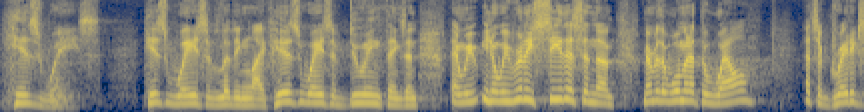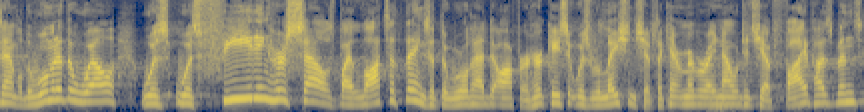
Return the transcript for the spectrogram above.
His ways. His ways of living life, his ways of doing things. And, and we, you know, we really see this in the, remember the woman at the well? That's a great example. The woman at the well was, was feeding herself by lots of things that the world had to offer. In her case, it was relationships. I can't remember right now. Did she have five husbands?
